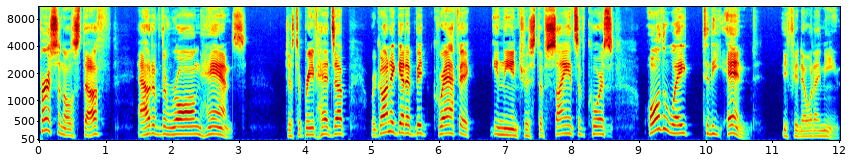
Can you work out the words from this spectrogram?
personal stuff out of the wrong hands? Just a brief heads up we're going to get a bit graphic in the interest of science, of course, all the way to the end, if you know what I mean.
